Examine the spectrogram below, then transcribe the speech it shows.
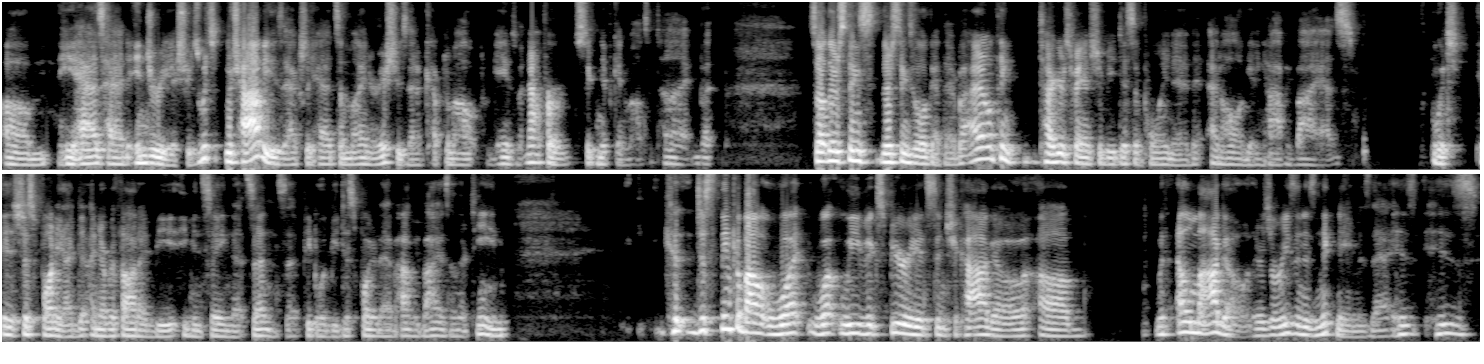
Um, he has had injury issues, which which Javy has actually had some minor issues that have kept him out from games, but not for significant amounts of time. But so there's things there's things to look at there, but I don't think Tigers fans should be disappointed at all getting Javy Baez, which is just funny. I, I never thought I'd be even saying that sentence that people would be disappointed to have Javy Baez on their team. Just think about what what we've experienced in Chicago um, with El Mago. There's a reason his nickname is that. His his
